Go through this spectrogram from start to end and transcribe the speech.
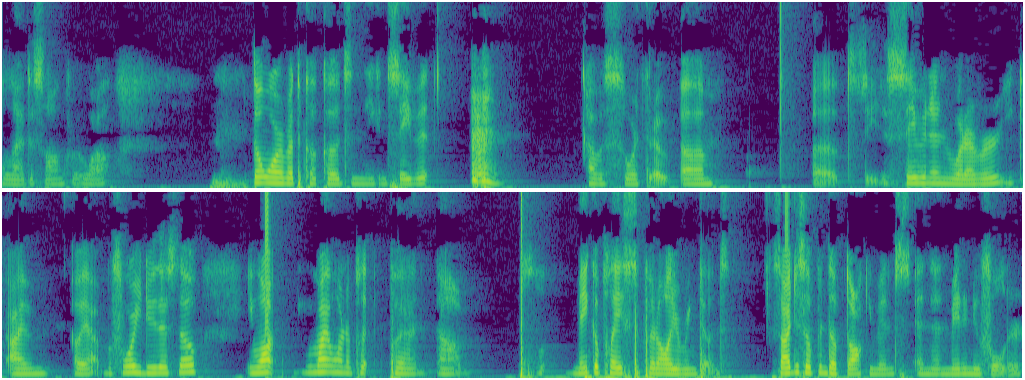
I'll add the song for a while. Don't worry about the cut codes, and you can save it. have a sore throat. Um, uh, let's see, just save it in whatever. I'm. Oh yeah, before you do this though, you want you might want to put put um make a place to put all your ringtones. So I just opened up documents and then made a new folder.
